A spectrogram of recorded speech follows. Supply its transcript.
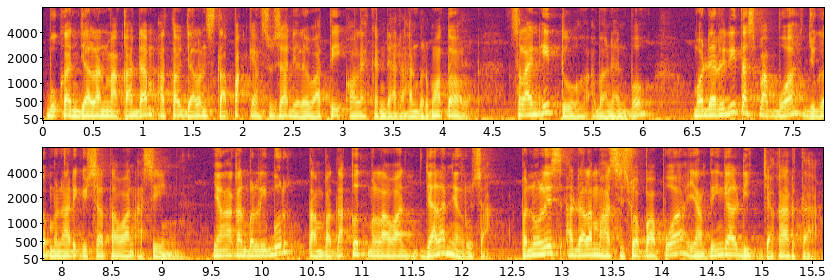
bukan jalan makadam atau jalan setapak yang susah dilewati oleh kendaraan bermotor. Selain itu, Abang dan Po, modernitas Papua juga menarik wisatawan asing yang akan berlibur tanpa takut melawan jalan yang rusak. Penulis adalah mahasiswa Papua yang tinggal di Jakarta.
